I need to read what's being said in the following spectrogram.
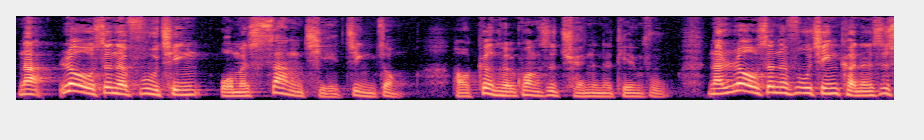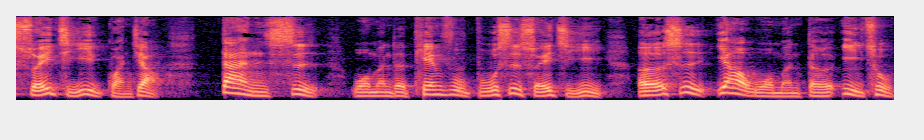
那肉身的父亲，我们尚且敬重。好，更何况是全能的天父。那肉身的父亲可能是随己意管教，但是我们的天父不是随己意，而是要我们得益处，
